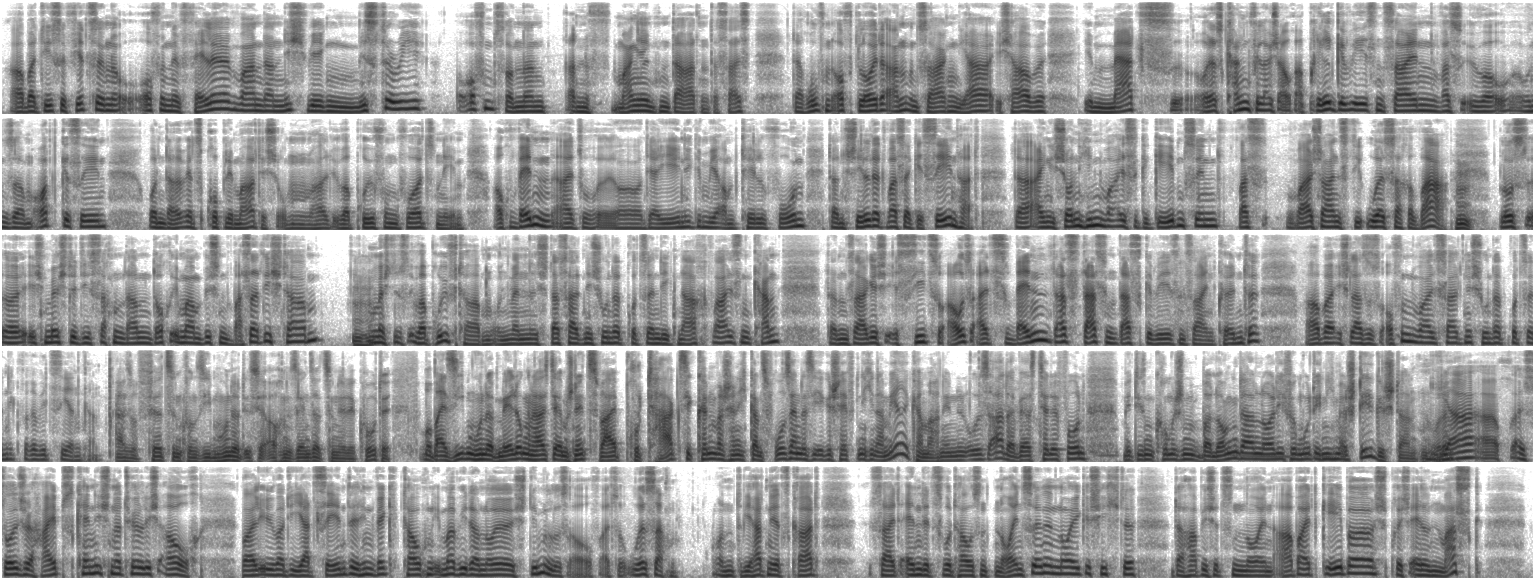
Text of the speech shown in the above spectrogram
Aber diese 14 offene Fälle waren dann nicht wegen Mystery offen, sondern an mangelnden Daten. Das heißt, da rufen oft Leute an und sagen, ja, ich habe im März oder es kann vielleicht auch April gewesen sein, was über unserem Ort gesehen und da wird es problematisch, um halt Überprüfungen vorzunehmen. Auch wenn also äh, derjenige mir am Telefon dann schildert, was er gesehen hat, da eigentlich schon Hinweise gegeben sind, was wahrscheinlich die Ursache war. Hm. Bloß äh, ich möchte die Sachen dann doch immer ein bisschen wasserdicht haben mhm. möchte es überprüft haben. Und wenn ich das halt nicht hundertprozentig nachweisen kann, dann sage ich, es sieht so aus, als wenn das das und das gewesen sein könnte. Aber ich lasse es offen, weil ich es halt nicht hundertprozentig verifizieren kann. Also 14 von 700 ist ja auch eine sensationelle Quote. Wobei 700 Meldungen heißt ja im Schnitt zwei pro Tag. Sie können wahrscheinlich ganz froh sein, dass Sie Ihr Geschäft nicht in Amerika machen, in den USA. Da wäre das Telefon mit diesem komischen Ballon da neulich vermutlich nicht mehr stillgestanden, oder? Ja, auch solche Hypes kenne ich natürlich auch weil über die Jahrzehnte hinweg tauchen immer wieder neue Stimulus auf, also Ursachen. Und wir hatten jetzt gerade seit Ende 2019 eine neue Geschichte. Da habe ich jetzt einen neuen Arbeitgeber, sprich Elon Musk.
